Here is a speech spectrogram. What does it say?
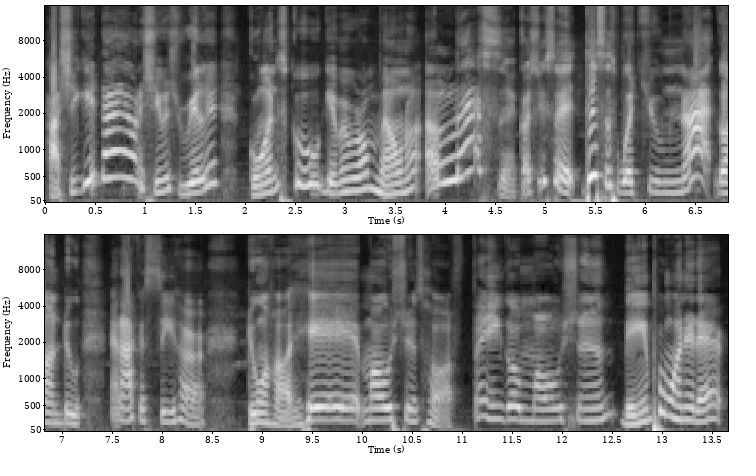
how she get down. And she was really going to school, giving Ramona a lesson. Because she said, this is what you not going to do. And I could see her doing her head motions, her finger motion, being pointed at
